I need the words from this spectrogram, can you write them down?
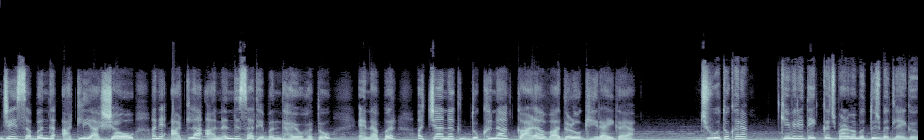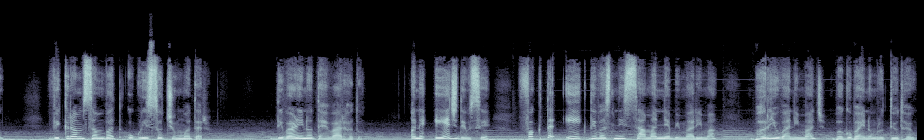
જે સંબંધ આટલી આશાઓ અને આટલા આનંદ સાથે બંધાયો હતો, એના પર અચાનક દુઃખના કાળા વાદળો ઘેરાઈ ગયા. જુઓ તો ખરા, કેવી રીતે એક જ પાણમાં બધું જ બદલાઈ ગયું. વિક્રમ સંવત ઓગણીસો ચુમ્મોતેર દિવાળીનો તહેવાર હતો અને એ જ દિવસે ફક્ત એક દિવસની સામાન્ય બીમારીમાં ભર યુવાનીમાં જ ભગુભાઈનું મૃત્યુ થયું.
